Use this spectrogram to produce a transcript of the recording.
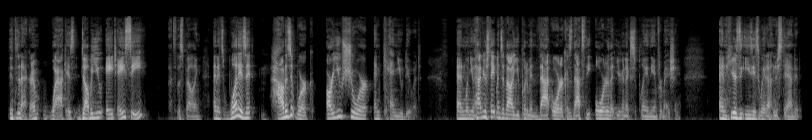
it's an acronym. WHAC is W H A C. That's the spelling. And it's what is it? How does it work? Are you sure? And can you do it? And when you have your statements of value, you put them in that order because that's the order that you're going to explain the information. And here's the easiest way to understand it.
